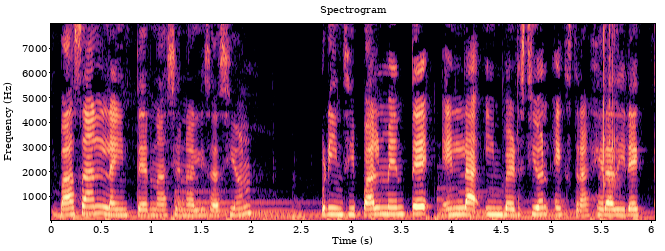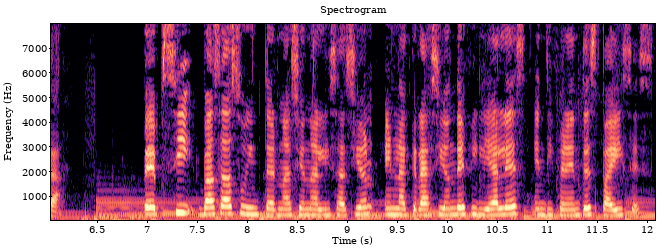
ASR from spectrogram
basan la internacionalización principalmente en la inversión extranjera directa. Pepsi basa su internacionalización en la creación de filiales en diferentes países,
